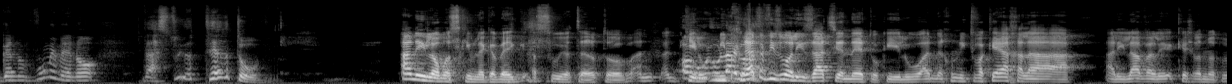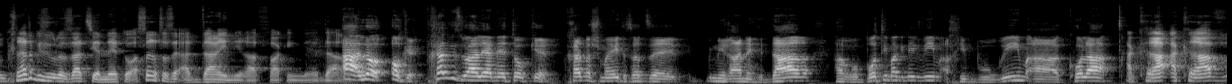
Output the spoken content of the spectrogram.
גנבו ממנו ועשו יותר טוב. אני לא מסכים לגבי עשו יותר טוב. אני, או, כאילו, מבחינת לא... הוויזואליזציה נטו, כאילו, אנחנו נתווכח על העלילה ועל קשר הדמות. מבחינת הוויזואליזציה נטו, הסרט הזה עדיין נראה fucking נהדר. אה, לא, אוקיי. מבחינת ויזואליה נטו, כן. חד משמעית, הסרט הזה נראה נהדר, הרובוטים מגניבים, החיבורים, כל ה... הקרב, הקרב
